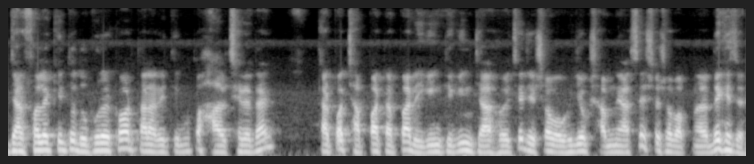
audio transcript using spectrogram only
যার ফলে কিন্তু দুপুরের পর তারা রীতিমতো হাল ছেড়ে দেয়। তারপর ছাপ্পা টাপ্পা, রিগিং টিগিং যা হয়েছে, যেসব অভিযোগ সামনে আসে, সেসব আপনারা দেখেছেন।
